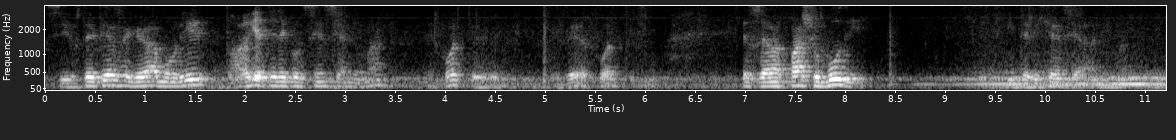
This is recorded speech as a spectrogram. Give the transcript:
Si usted piensa que va a morir, todavía tiene conciencia animal. Es fuerte, es fuerte. Eso se llama Pashu Buddhi, inteligencia animal.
